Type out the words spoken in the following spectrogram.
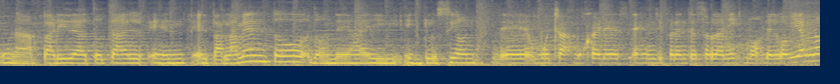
una paridad total en el Parlamento, donde hay inclusión de muchas mujeres en diferentes organismos del gobierno.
